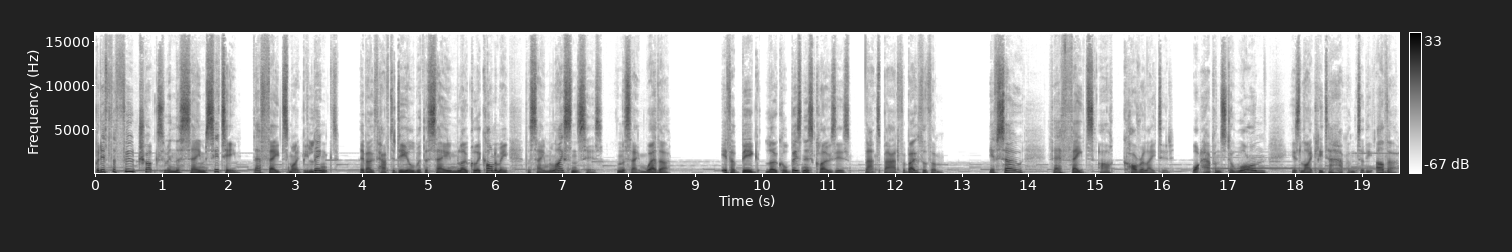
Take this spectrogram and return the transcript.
But if the food trucks are in the same city, their fates might be linked. They both have to deal with the same local economy, the same licenses, and the same weather. If a big local business closes, that's bad for both of them. If so, their fates are correlated. What happens to one is likely to happen to the other.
